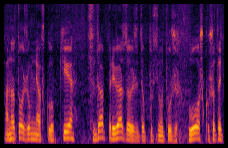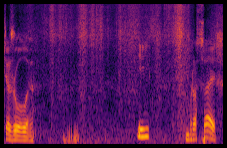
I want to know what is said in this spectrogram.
Она тоже у меня в клубке. Сюда привязываешь, допустим, вот ту же ложку, что-то тяжелое. И бросаешь.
